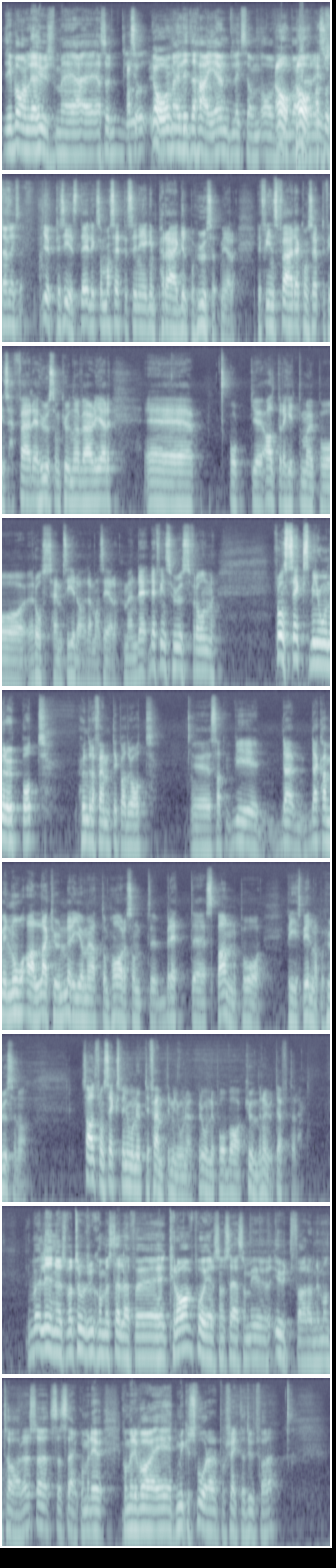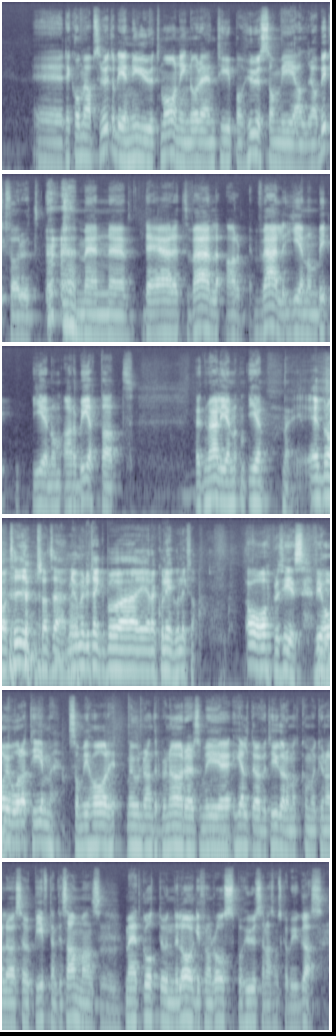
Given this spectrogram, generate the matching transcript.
Det är vanliga hus med, alltså, Alltså, ja, med lite high-end liksom av Ja, de vanliga ja, alltså- husen liksom. Ja, precis, det är liksom man sätter sin egen prägel på huset mer. Det finns färdiga koncept, det finns färdiga hus som kunderna väljer. Eh, och eh, allt det där hittar man ju på Ross hemsida där man ser. Men det, det finns hus från, från 6 miljoner uppåt. 150 kvadrat. Eh, så att vi... Där, där kan vi nå alla kunder i och med att de har sånt brett eh, spann på prisbilderna på husen. Så allt från 6 miljoner upp till 50 miljoner beroende på vad kunderna är ute efter. Linus, vad tror du kommer ställa för krav på er som, så här, som är utförande montörer? Så att, så att säga? Kommer, det, kommer det vara ett mycket svårare projekt att utföra? Eh, Det kommer absolut att bli en ny utmaning då det är en typ av hus som vi aldrig har byggt förut. Men eh, det är ett väl, väl genombe- genomarbetat... Ett väl genom... Gen, nej. Ett bra team så att säga. Nu men du tänker på eh, era kollegor liksom? Ja, precis. Vi har ju våra team som vi har med underentreprenörer som vi är helt övertygade om att kommer kunna lösa uppgiften tillsammans. Med ett gott underlag ifrån Ross på husen som ska byggas.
